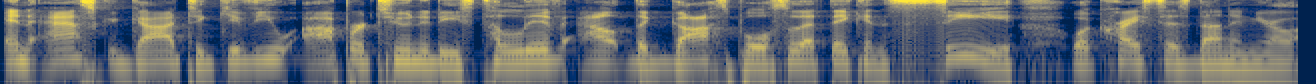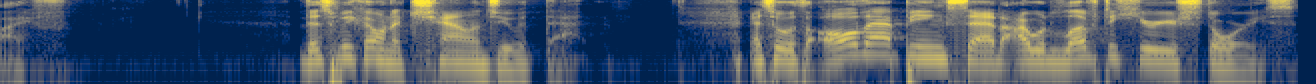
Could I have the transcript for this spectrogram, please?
And ask God to give you opportunities to live out the gospel so that they can see what Christ has done in your life. This week, I want to challenge you with that. And so, with all that being said, I would love to hear your stories.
